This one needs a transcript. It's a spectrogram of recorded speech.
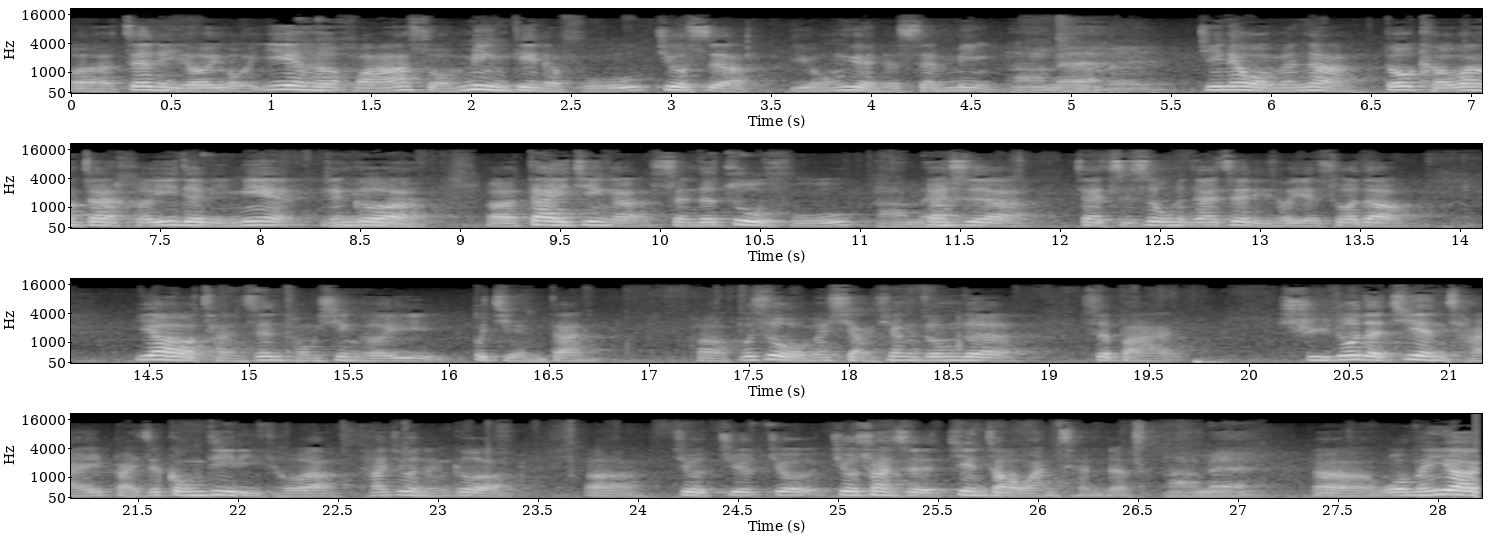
呃，这里头有耶和华所命定的福，就是啊，永远的生命。阿门。今天我们呢、啊，都渴望在合一的里面，能够啊，呃，带进啊神的祝福。但是啊，在指示文在这里头也说到，要产生同心合意不简单，啊，不是我们想象中的，是把许多的建材摆在工地里头啊，它就能够啊，呃，就就就就算是建造完成的。阿门。呃，我们要。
